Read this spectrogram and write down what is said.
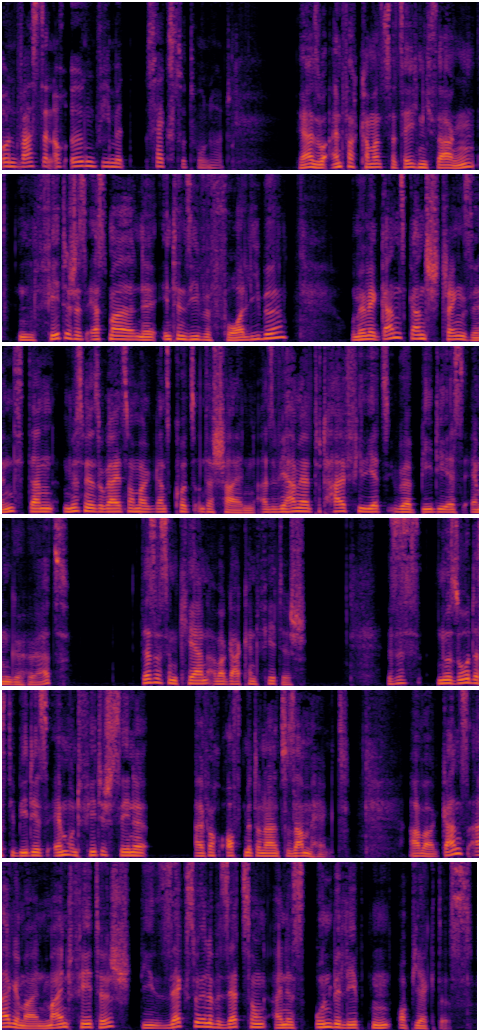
und was dann auch irgendwie mit Sex zu tun hat. Ja, so einfach kann man es tatsächlich nicht sagen. Ein Fetisch ist erstmal eine intensive Vorliebe. Und wenn wir ganz, ganz streng sind, dann müssen wir sogar jetzt nochmal ganz kurz unterscheiden. Also wir haben ja total viel jetzt über BDSM gehört. Das ist im Kern aber gar kein Fetisch. Es ist nur so, dass die BDSM- und Fetischszene einfach oft miteinander zusammenhängt. Aber ganz allgemein meint Fetisch die sexuelle Besetzung eines unbelebten Objektes.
